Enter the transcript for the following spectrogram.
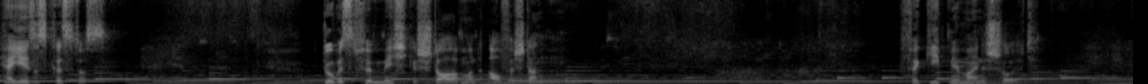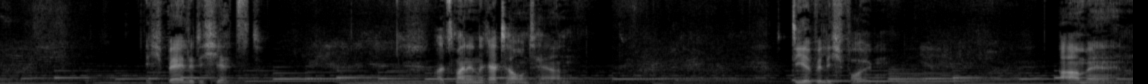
Herr Jesus Christus, du bist für mich gestorben und auferstanden. Vergib mir meine Schuld. Ich wähle dich jetzt als meinen Retter und Herrn. Dir will ich folgen. Amen.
